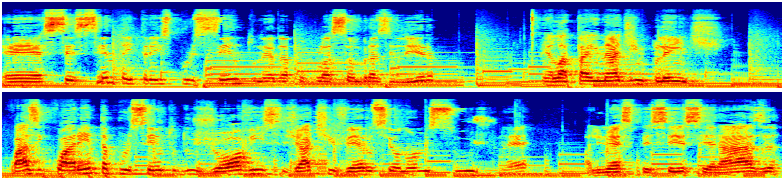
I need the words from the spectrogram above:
é, 63% né, da população brasileira ela está inadimplente. Quase 40% dos jovens já tiveram seu nome sujo, né? Ali no SPC, Serasa.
